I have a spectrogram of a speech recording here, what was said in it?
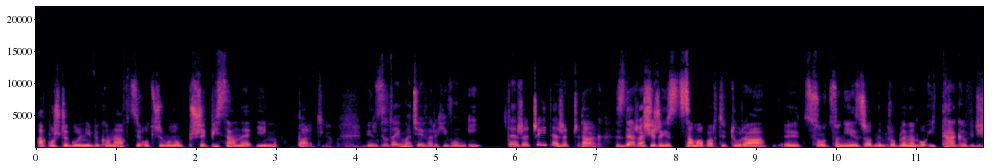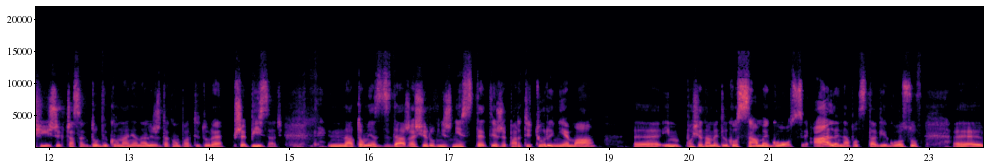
a poszczególni wykonawcy otrzymują przypisane im partia. Więc... I tutaj macie w archiwum i te rzeczy i te rzeczy. Tak. Zdarza się, że jest sama partytura, y, co, co nie jest żadnym problemem, bo i tak w dzisiejszych czasach do wykonania należy taką partyturę przepisać. Natomiast zdarza się również niestety, że partytury nie ma, i posiadamy tylko same głosy, ale na podstawie głosów e,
